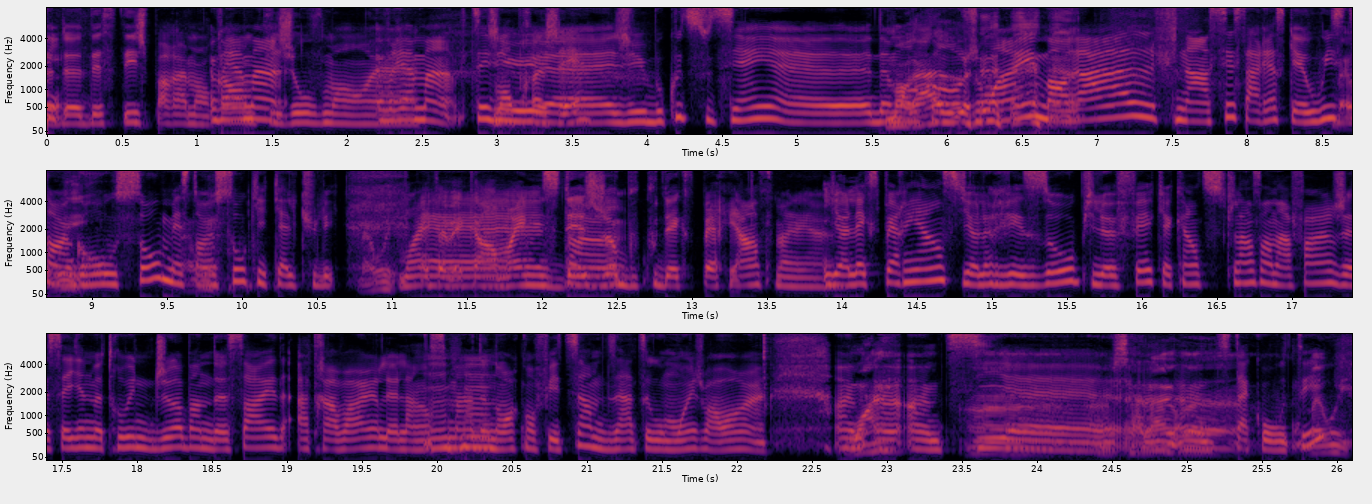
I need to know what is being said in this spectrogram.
oui. de décider, je pars à mon compte, Vraiment. puis j'ouvre mon. euh, Vraiment. Tu sais, j'ai mon eu, projet. euh, j'ai eu beaucoup de soutien euh, de Moral. mon conjoint. Moral, financier, ça reste que oui, c'est Ben un oui. gros saut, mais c'est Ben un oui. saut qui est calculé. Ben oui. Ouais, t'avais quand même c'est déjà un- beaucoup d'expérience, mais. Il y a l'expérience, il y a le réseau, puis le fait que quand tu te lances en affaires, j'essayais de me trouver une job on the side à travers le lancement de Noir Confetti en me disant, tu sais, au moins, je vais avoir un, un, Ouais. un- un petit, euh, un salaire, à côté. ben oui.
